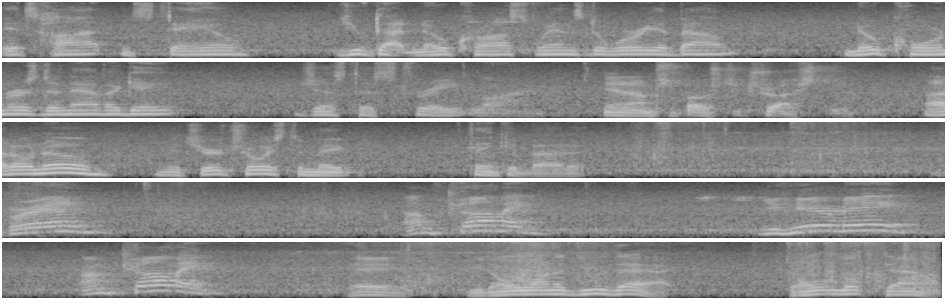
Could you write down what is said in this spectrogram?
It's hot and stale. You've got no crosswinds to worry about, no corners to navigate, just a straight line. And I'm supposed to trust you. I don't know. It's your choice to make. Think about it. Bryn, I'm coming. You hear me? I'm coming. Hey, you don't want to do that. Don't look down.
